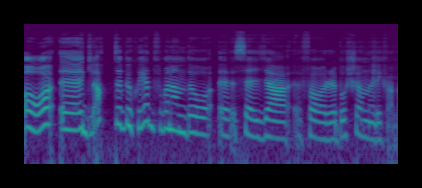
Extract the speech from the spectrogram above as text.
ja, eh, glatt besked får man ändå säga för börsen i fall.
